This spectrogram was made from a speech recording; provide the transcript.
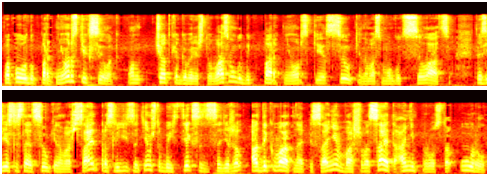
По поводу партнерских ссылок, он четко говорит, что у вас могут быть партнерские ссылки, на вас могут ссылаться. То есть, если ставить ссылки на ваш сайт, проследить за тем, чтобы их текст содержал адекватное описание вашего сайта, а не просто URL.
